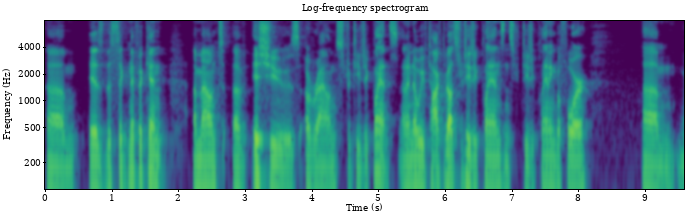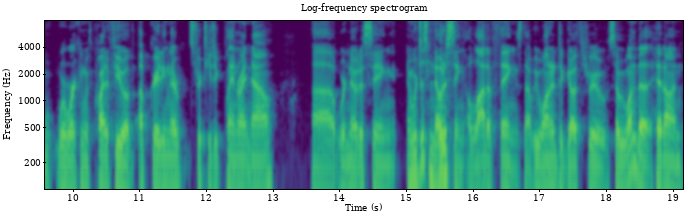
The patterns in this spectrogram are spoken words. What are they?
um, is the significant amount of issues around strategic plans. And I know we've talked about strategic plans and strategic planning before. Um, we're working with quite a few of upgrading their strategic plan right now. Uh, we're noticing, and we're just noticing a lot of things that we wanted to go through. So we wanted to hit on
